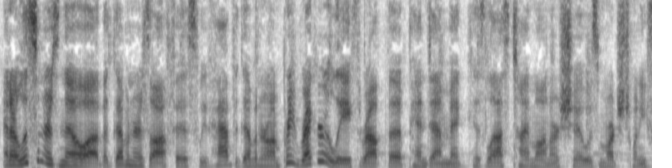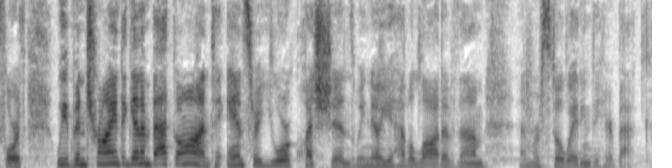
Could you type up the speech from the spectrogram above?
And our listeners know uh, the governor's office. We've had the governor on pretty regularly throughout the pandemic. His last time on our show was March 24th. We've been trying to get him back on to answer your questions. We know you have a lot of them, and we're still waiting to hear back.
